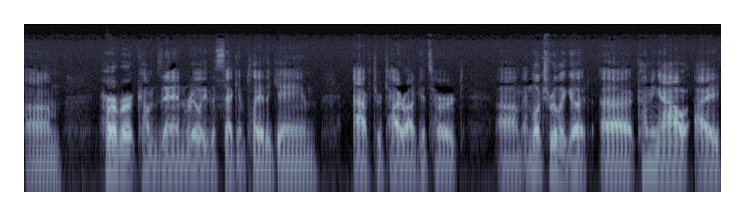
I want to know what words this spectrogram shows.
Um, Herbert comes in, really the second play of the game after Tyrod gets hurt, um, and looks really good. Uh, coming out, I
